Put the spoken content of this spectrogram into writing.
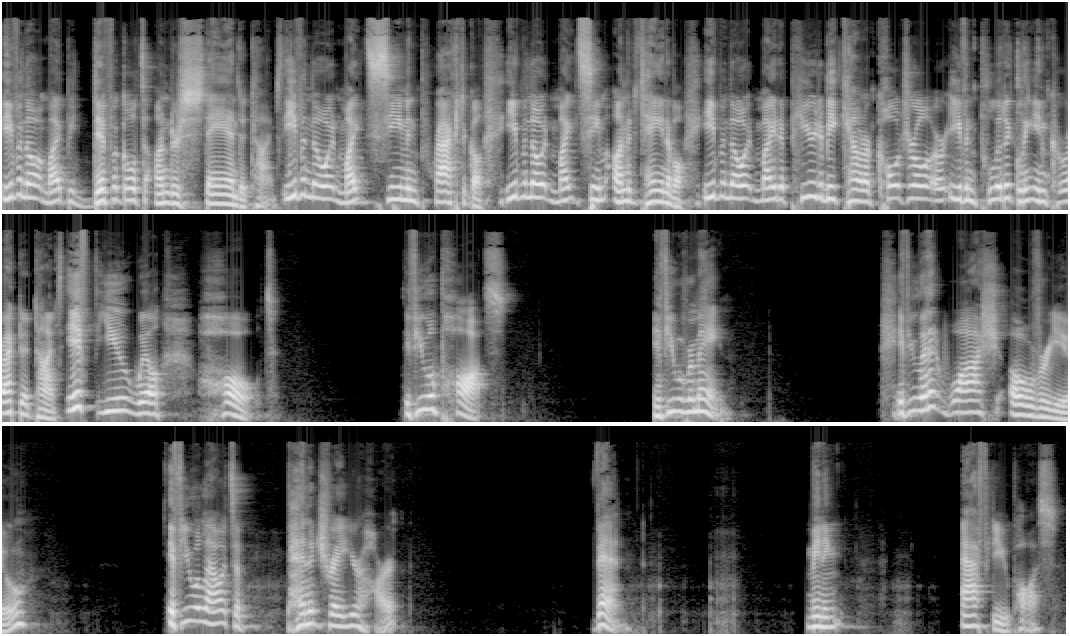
even though it might be difficult to understand at times, even though it might seem impractical, even though it might seem unattainable, even though it might appear to be countercultural or even politically incorrect at times, if you will hold, if you will pause, if you will remain, if you let it wash over you, if you allow it to penetrate your heart, then, meaning after you pause.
